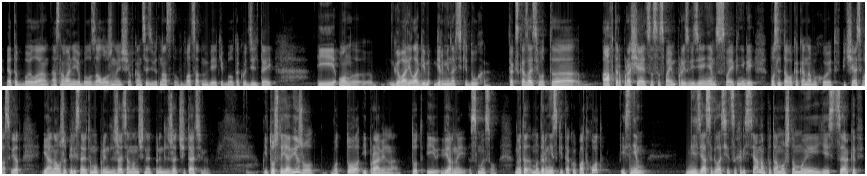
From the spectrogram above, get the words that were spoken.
Это было, основание ее было заложено еще в конце 19 в 20 веке, был такой Дильтей, и он э, говорил о герменевтике духа так сказать, вот э, автор прощается со своим произведением, со своей книгой после того, как она выходит в печать, в свет, и она уже перестает ему принадлежать, она начинает принадлежать читателю. Так. И то, что я вижу, вот то и правильно, тот и верный смысл. Но это модернистский такой подход, и с ним нельзя согласиться христианам, потому что мы есть церковь,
